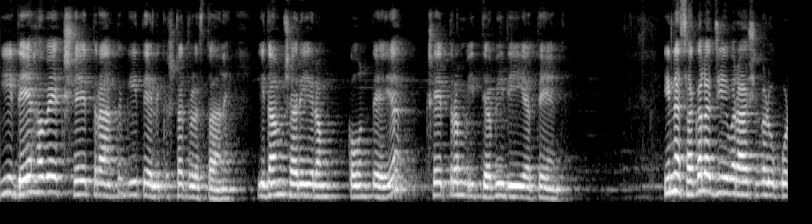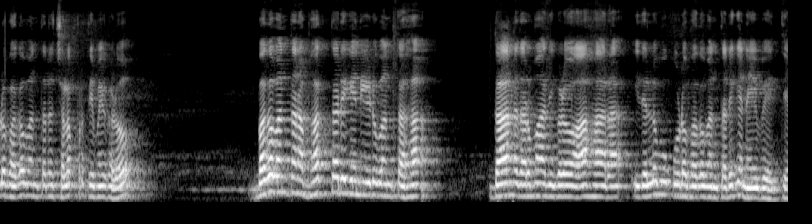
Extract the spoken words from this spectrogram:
ಈ ದೇಹವೇ ಕ್ಷೇತ್ರ ಅಂತ ಗೀತೆಯಲ್ಲಿ ಕೃಷ್ಣ ತಿಳಿಸ್ತಾನೆ. ಇದಂ ಶರೀರಂ ಕೌಂತೆಯ ಕ್ಷೇತ್ರಂ ಇತ್ಯಭಿಧೀಯತೆ ಅಂತ. ಇನ್ನು ಸಕಲ ಜೀವರಾಶಿಗಳು ಕೂಡ ಭಗವಂತನ ಛಲಪ್ರತಿಮೆಗಳು ಭಗವಂತನ ಭಕ್ತರಿಗೆ ನೀಡುವಂತಹ ದಾನ ಧರ್ಮಾದಿಗಳು, ಆಹಾರ, ಇದೆಲ್ಲವೂ ಕೂಡ ಭಗವಂತನಿಗೆ ನೈವೇದ್ಯ.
